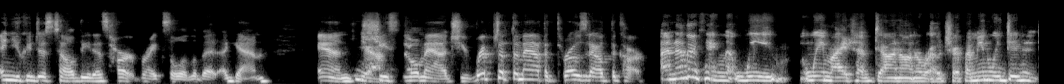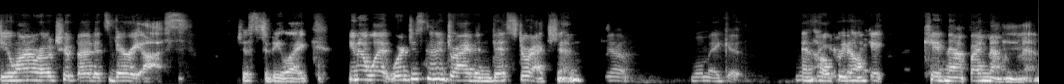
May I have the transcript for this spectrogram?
And you can just tell Vida's heart breaks a little bit again. And Yeah. she's so mad. She rips up the map and throws it out the car. another thing that we we might have done on a road trip i mean we didn't do on a road trip but it's very us just to be like you know what we're just going to drive in this direction Yeah, we'll make it. and hope we don't get kidnapped by mountain men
